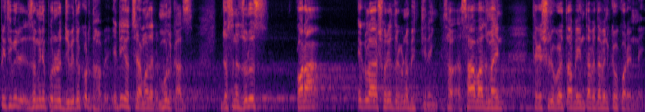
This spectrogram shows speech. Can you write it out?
পৃথিবীর জমিনে পুনরুজ্জীবিত করতে হবে। এটাই হচ্ছে আমাদের মূল কাজ। যশনে জুলুস করা, এগুলো শরীয়তের কোনো ভিত্তি নেই। সাহাবাজ মাইন থেকে শুরু করে তাবেন তাবে তাবেন কেউ করেন নাই।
